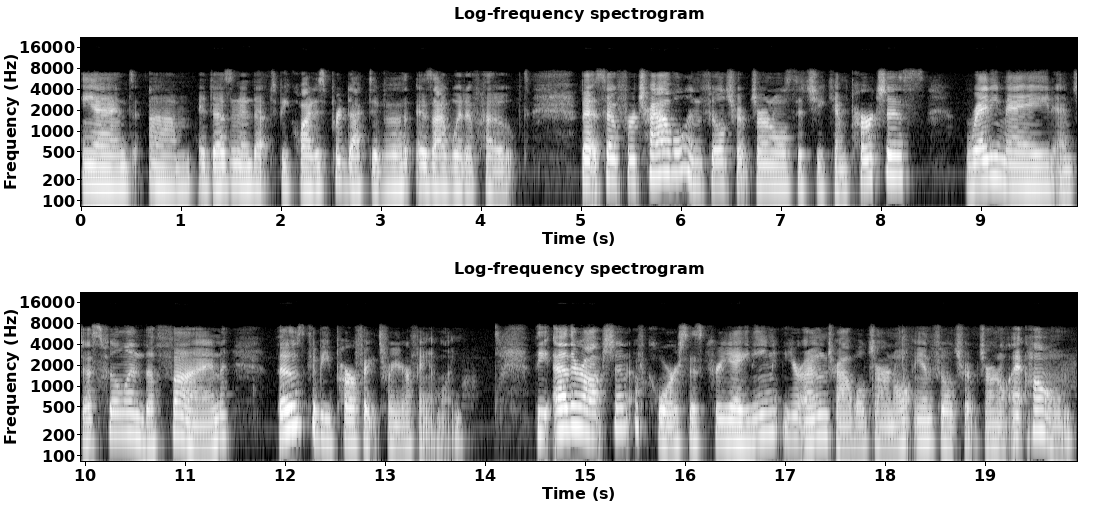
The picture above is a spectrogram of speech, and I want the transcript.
And um, it doesn't end up to be quite as productive as I would have hoped. But so for travel and field trip journals that you can purchase ready made and just fill in the fun, those could be perfect for your family. The other option, of course, is creating your own travel journal and field trip journal at home.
